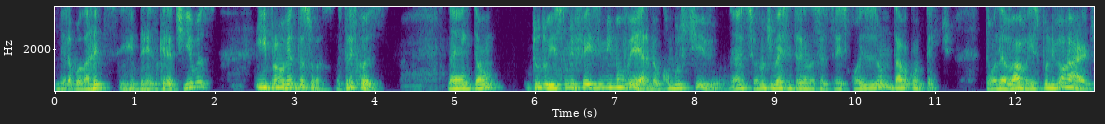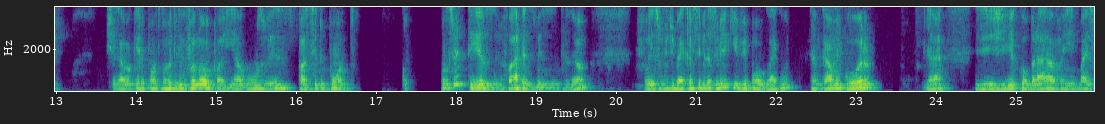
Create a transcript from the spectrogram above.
mirabolantes, ideias criativas e promovendo pessoas. As três coisas. Né? Então, tudo isso me fez me mover, era meu combustível. Né? Se eu não tivesse entregando essas três coisas, eu não estava contente. Então, eu levava isso para o nível hard. Chegava aquele ponto que o Rodrigo falou, opa, e algumas vezes passei do ponto. Com certeza, várias vezes, entendeu? Foi esse o feedback que eu recebi dessa minha equipe. Pô, o Gleico arrancava o couro, né? exigia, cobrava e mais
